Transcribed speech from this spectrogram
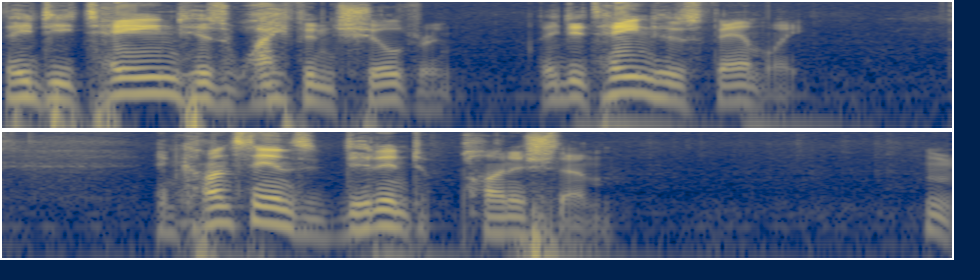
they detained his wife and children. They detained his family. And Constans didn't punish them. Hmm.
